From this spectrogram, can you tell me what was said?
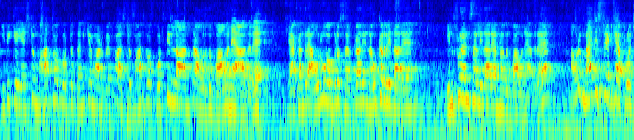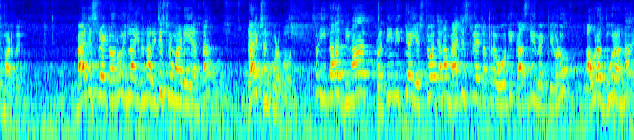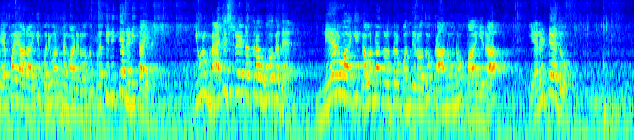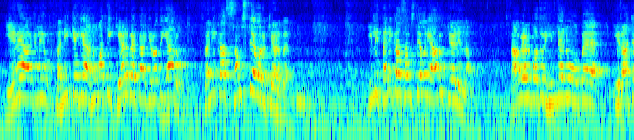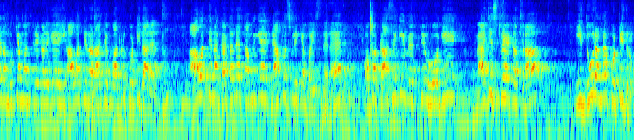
ಇದಕ್ಕೆ ಎಷ್ಟು ಮಹತ್ವ ಕೊಟ್ಟು ತನಿಖೆ ಮಾಡಬೇಕು ಅಷ್ಟು ಮಹತ್ವ ಕೊಟ್ಟಿಲ್ಲ ಅಂತ ಅವ್ರದ್ದು ಭಾವನೆ ಆದರೆ, ಯಾಕಂದರೆ ಅವರು ಒಬ್ಬರು ಸರ್ಕಾರಿ ನೌಕರರಿದ್ದಾರೆ ಇನ್ಫ್ಲೂಯೆನ್ಸಲ್ಲಿ ಇದ್ದಾರೆ ಅನ್ನೋದು ಭಾವನೆ ಆದರೆ, ಅವರು ಮ್ಯಾಜಿಸ್ಟ್ರೇಟ್ಗೆ ಅಪ್ರೋಚ್ ಮಾಡಬೇಕು. ಮ್ಯಾಜಿಸ್ಟ್ರೇಟ್ ಅವರು, ಇಲ್ಲ, ಇದನ್ನು ರಿಜಿಸ್ಟರ್ ಮಾಡಿ ಅಂತ ಡೈರೆಕ್ಷನ್ ಕೊಡ್ಬೋದು. ಸೊ ಈ ಥರ ದಿನ ಪ್ರತಿನಿತ್ಯ ಎಷ್ಟೋ ಜನ ಮ್ಯಾಜಿಸ್ಟ್ರೇಟ್ ಹತ್ರ ಹೋಗಿ ಖಾಸಗಿ ವ್ಯಕ್ತಿಗಳು ಅವರ ದೂರನ್ನು ಎಫ್ ಐ ಆರ್ ಆಗಿ ಪರಿವರ್ತನೆ ಮಾಡಿರೋದು ಪ್ರತಿನಿತ್ಯ ನಡೀತಾ ಇದೆ. ಇವರು ಮ್ಯಾಜಿಸ್ಟ್ರೇಟ್ ಹತ್ರ ಹೋಗದೆ ನೇರವಾಗಿ ಗವರ್ನರ್ ಹತ್ರ ಬಂದಿರೋದು ಕಾನೂನು, ಬಾಹಿರ. ಎರಡನೇದು, ಏನೇ ಆಗಲಿ ತನಿಖೆಗೆ ಅನುಮತಿ ಕೇಳಬೇಕಾಗಿರೋದು ಯಾರು? ತನಿಖಾ ಸಂಸ್ಥೆಯವರು ಕೇಳಬೇಕು. ಇಲ್ಲಿ ತನಿಖಾ ಸಂಸ್ಥೆಯವರು ಯಾರೂ ಕೇಳಿಲ್ಲ. ತಾವು ಹೇಳ್ಬೋದು ಹಿಂದೆನೂ ಒಬ್ಬ ಈ ರಾಜ್ಯದ ಮುಖ್ಯಮಂತ್ರಿಗಳಿಗೆ ಆವತ್ತಿನ ರಾಜ್ಯಪಾಲರು ಕೊಟ್ಟಿದ್ದಾರೆ ಅಂತ. ಆವತ್ತಿನ ಘಟನೆ ತಮಗೆ ಜ್ಞಾಪಿಸ್ಲಿಕ್ಕೆ ಬಯಸ್ತೇನೆ. ಒಬ್ಬ ಖಾಸಗಿ ವ್ಯಕ್ತಿ ಹೋಗಿ ಮ್ಯಾಜಿಸ್ಟ್ರೇಟ್ ಹತ್ರ ಈ ದೂರನ್ನ ಕೊಟ್ಟಿದ್ರು.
